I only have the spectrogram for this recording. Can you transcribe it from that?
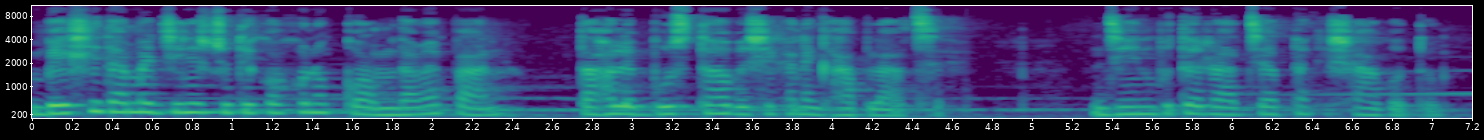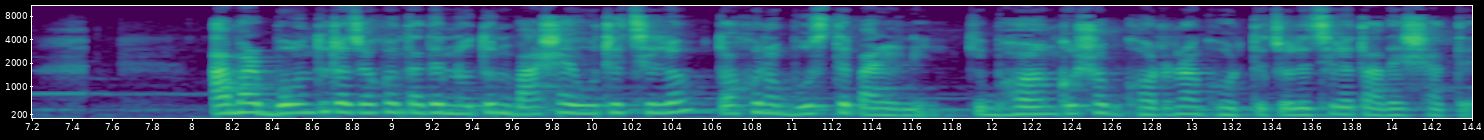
বেশি দামের জিনিস যদি কখনো কম দামে পান, তাহলে বুঝতে হবে সেখানে ঘাপলা আছে। জিনভূতের রাজ্যে আপনাকে স্বাগত আমার বন্ধুরা যখন তাদের নতুন বাসায় উঠেছিল, তখনও বুঝতে পারেনি কি ভয়ঙ্কর সব ঘটনা ঘটতে চলেছিল তাদের সাথে।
